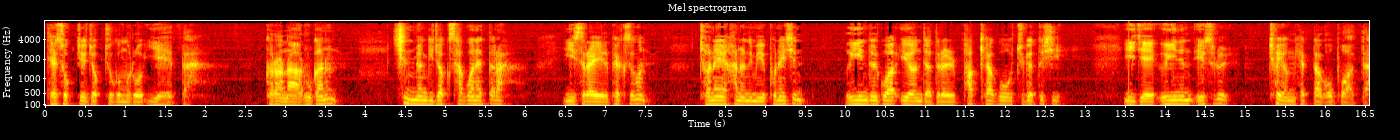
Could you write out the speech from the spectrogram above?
대속죄적 죽음으로 이해했다. 그러나 루가는 신명기적 사관에 따라 이스라엘 백성은 전에 하느님이 보내신 의인들과 예언자들을 박해하고 죽였듯이 이제 의인인 예수를 처형했다고 보았다.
